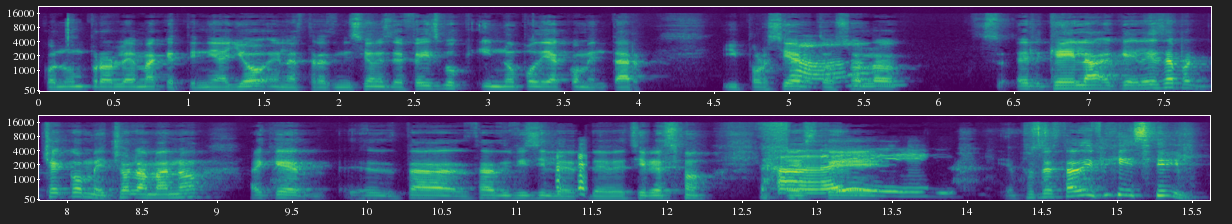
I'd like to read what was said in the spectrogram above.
con un problema que tenía yo en las transmisiones de Facebook y no podía comentar. Y por cierto, Ah. solo el, que, la, que esa Checo me echó la mano, hay que, eh, está, está difícil de, de decir eso. Este, pues está difícil.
